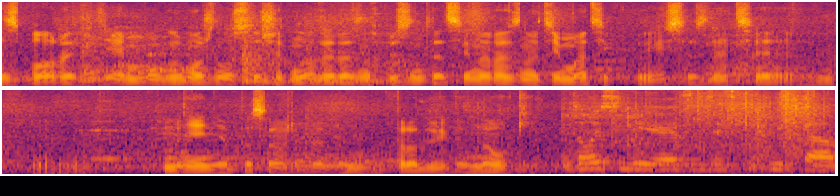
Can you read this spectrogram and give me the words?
сборы, где можно услышать много разных презентаций на разную тематику и создать мнение по современным продвигам науки. Удалось ли завязать какие-то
